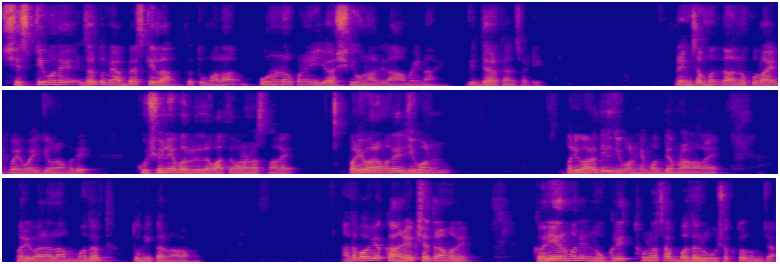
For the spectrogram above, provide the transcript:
शिस्तीमध्ये जर तुम्ही अभ्यास केला तर तुम्हाला पूर्णपणे यश घेऊन आलेला हा महिना आहे विद्यार्थ्यांसाठी. प्रेमसंबंध अनुकूल आहेत वैवाहिक जीवनामध्ये खुशीने भरलेलं वातावरण असणार आहे. परिवारामध्ये जीवन परिवारातील जीवन हे मध्यम राहणार आहे. परिवाराला मदत तुम्ही करणार आहात. आता पाहूया कार्यक्षेत्रामध्ये. करिअरमध्ये नोकरीत थोडासा बदल होऊ शकतो तुमच्या.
